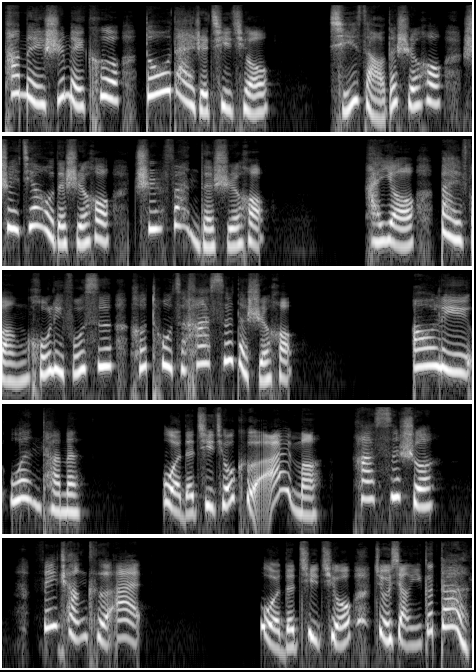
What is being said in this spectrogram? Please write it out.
他每时每刻都带着气球，洗澡的时候、睡觉的时候、吃饭的时候，还有拜访狐狸福斯和兔子哈斯的时候。奥利问他们：“我的气球可爱吗？”哈斯说：“非常可爱。”我的气球就像一个蛋，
